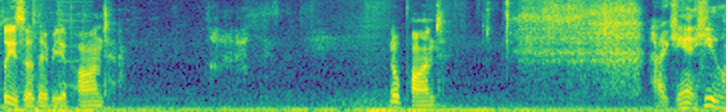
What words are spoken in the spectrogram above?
Please let there be a pond. No pond. I can't heal.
